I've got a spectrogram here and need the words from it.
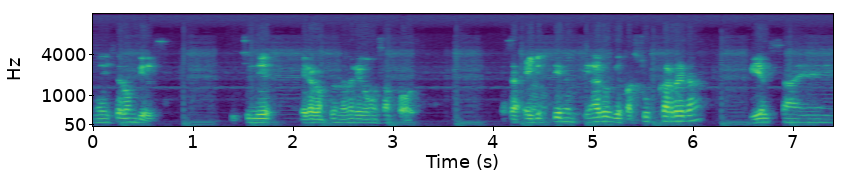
me dijeron Bielsa. Y Chile era campeón de América con San Paulo. Ellos tienen claro que para sus carreras, Bielsa es,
